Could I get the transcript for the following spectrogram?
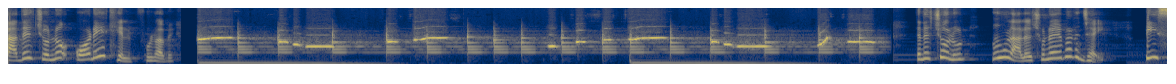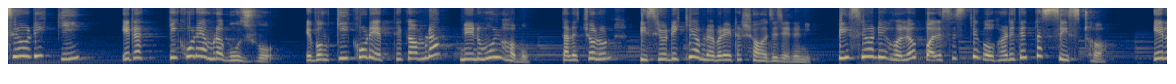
তাদের জন্য অনেক হেল্পফুল হবে। তাহলে চলুন মূল আলোচনা এবার যাই। পিসিওডি কি? এটা কি করে আমরা বুঝব? এবং কি করে এর থেকে আমরা নির্মূল হব? তাহলে চলুন পিসিওডি কি? আমরা এবার এটা সহজে জেনে নিই। পিসিওডি হলো পলিসিস্টিক ওভারিতে একটা সিস্ট হওয়া এর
